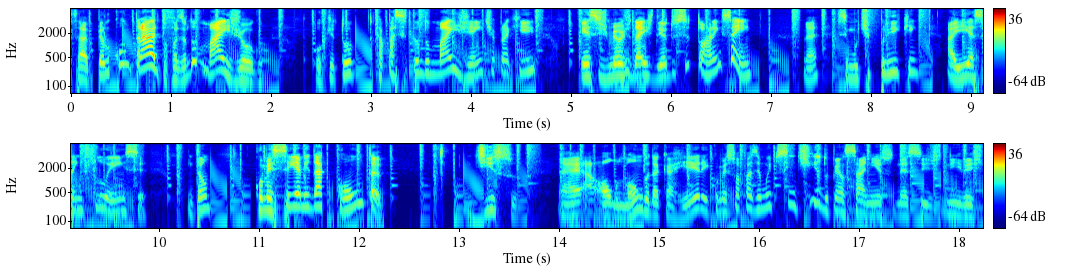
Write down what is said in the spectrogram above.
sabe? Pelo contrário, estou fazendo mais jogo, porque estou capacitando mais gente para que esses meus 10 dedos se tornem 100, né? Se multipliquem aí essa influência. Então, comecei a me dar conta disso é, ao longo da carreira e começou a fazer muito sentido pensar nisso, nesses níveis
